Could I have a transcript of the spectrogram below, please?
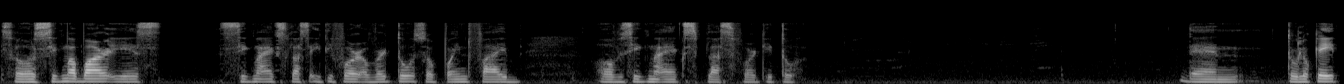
So sigma bar is sigma x plus 84 over 2, so 0.5 of sigma x plus 42. Then to locate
